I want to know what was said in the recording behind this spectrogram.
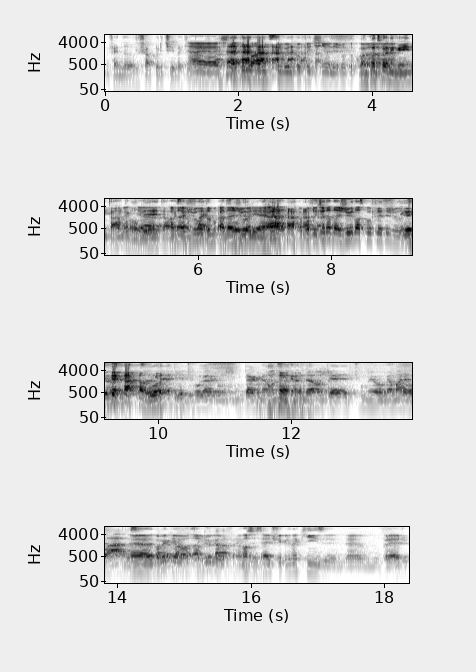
Na frente do Shop Curitiba aqui. Ah, tá? é, a gente tá aqui do lado distribuindo panfletinho ali junto com Não a... conto pra ninguém, tá? Como é Pra OB é? e tal. Mas tá tamo com a tá Daju ali. É, é o panfletinho da Daju e nosso panfleto junto. Aquele, advogado com um ternão assim, grandão, que é tipo meio, meio amarelado. Assim, É, como é que é? assim, Abriu, a nossa assim. sede fica ali na 15, né, no prédio.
